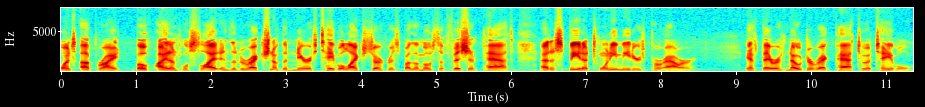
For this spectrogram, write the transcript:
Once upright, both items will slide in the direction of the nearest table-like surface by the most efficient path at a speed of 20 meters per hour. If there is no direct path to a table,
